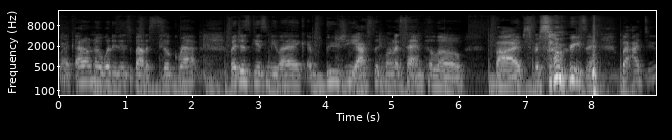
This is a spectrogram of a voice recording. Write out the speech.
Like, I don't know what it is about a silk wrap, but it just gives me like a bougie, I sleep on a satin pillow vibes for some reason. But I do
